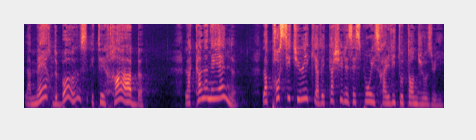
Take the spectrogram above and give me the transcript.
La mère de Boz était Rahab, la cananéenne, la prostituée qui avait caché les espions israélites au temps de Josué.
